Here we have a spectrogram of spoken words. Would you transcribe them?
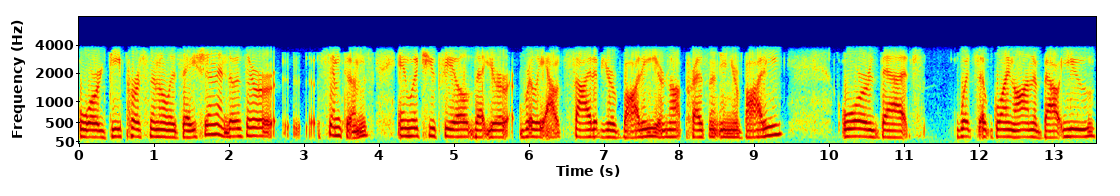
or depersonalization, and those are symptoms in which you feel that you're really outside of your body, you're not present in your body, or that what's going on about you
